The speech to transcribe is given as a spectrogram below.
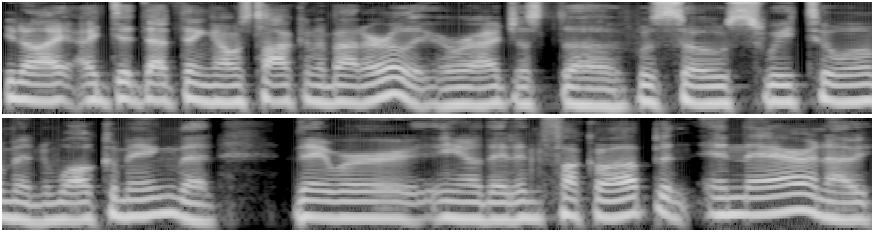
you know, I, I did that thing I was talking about earlier where I just uh, was so sweet to them and welcoming that they were, you know, they didn't fuck up in, in there. And I,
